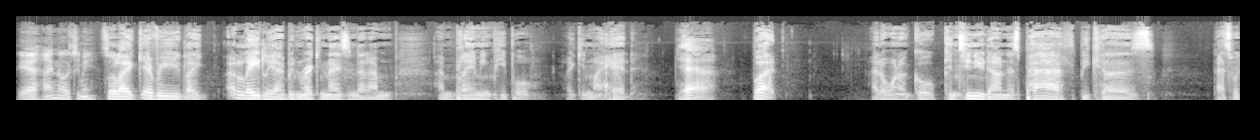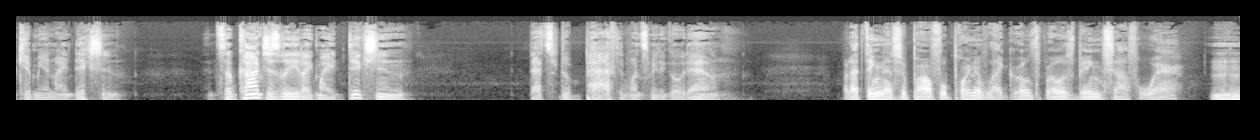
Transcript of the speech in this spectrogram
Yeah, I know what you mean. So like every like lately, I've been recognizing that I'm I'm blaming people like in my head, Yeah. but I don't want to go continue down this path because that's what kept me in my addiction. And subconsciously, like my addiction, that's the path it wants me to go down. But I think that's a powerful point of like growth, bro, is being self aware. Mm-hmm.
